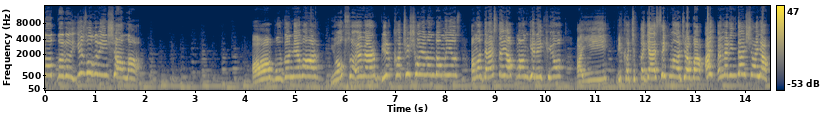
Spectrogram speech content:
notları 100 olur inşallah. Aa burada ne var? Yoksa Ömer bir kaçış oyununda mıyız? Ama derste yapmam gerekiyor. Ay bir kaçıp da gelsek mi acaba? Ay Ömer indi aşağıya.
